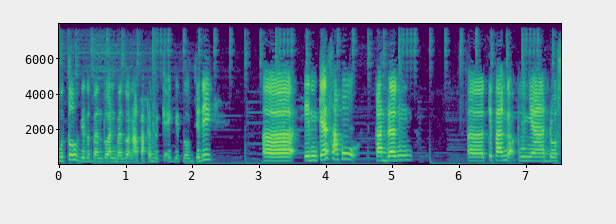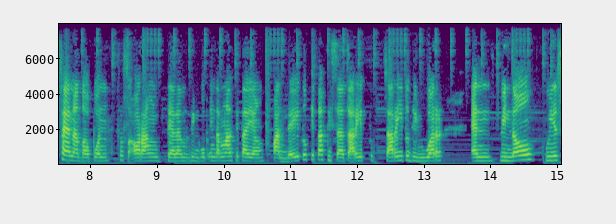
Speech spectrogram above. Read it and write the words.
butuh gitu bantuan-bantuan akademik kayak gitu. Jadi uh, in case aku kadang uh, kita nggak punya dosen ataupun seseorang dalam lingkup internal kita yang pandai itu kita bisa cari itu cari itu di luar. And we know who is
